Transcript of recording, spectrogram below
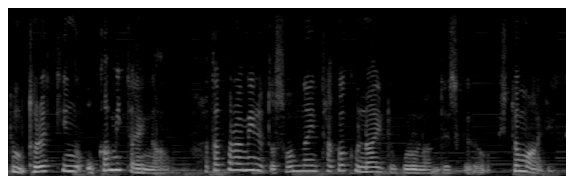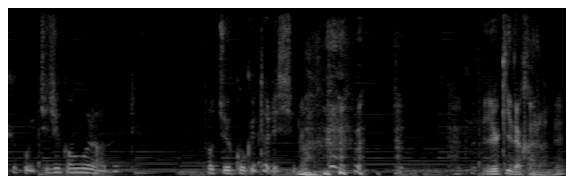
でもトレッキング丘みたいな傍から見るとそんなに高くないところなんですけど一回り結構1時間ぐらい歩いて途中こけたりし 雪だからね。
